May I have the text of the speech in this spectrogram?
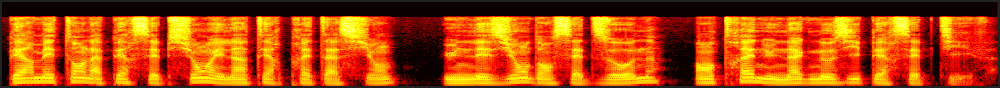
permettant la perception et l'interprétation, une lésion dans cette zone entraîne une agnosie perceptive.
